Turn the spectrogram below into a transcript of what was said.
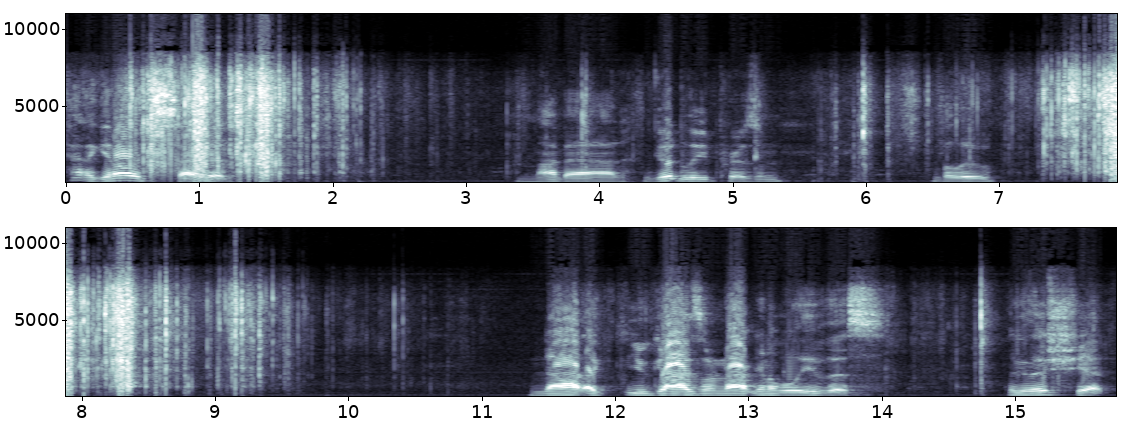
Gotta get all excited. My bad. Good lead prizm. Blue. Not a, you guys are not gonna believe this. Look at this shit.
